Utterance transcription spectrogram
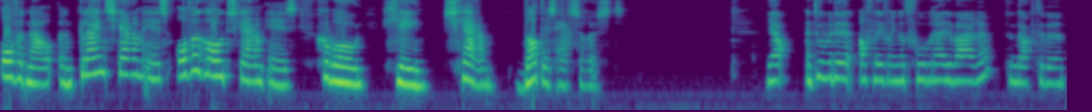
Of het nou een klein scherm is of een groot scherm is, gewoon geen scherm. Dat is hersenrust. Ja, en toen we de aflevering aan het voorbereiden waren, toen dachten we,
